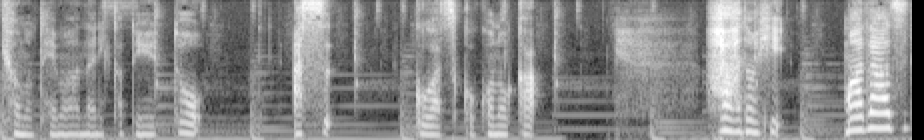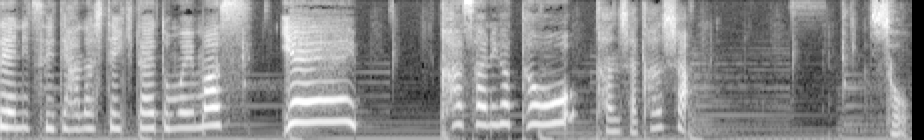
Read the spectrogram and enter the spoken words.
今日のテーマは何かというと、明日、5月9日、母の日、マダーズデーについて話していきたいと思います。イエーイ母さんありがとう感謝感謝。そう。お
